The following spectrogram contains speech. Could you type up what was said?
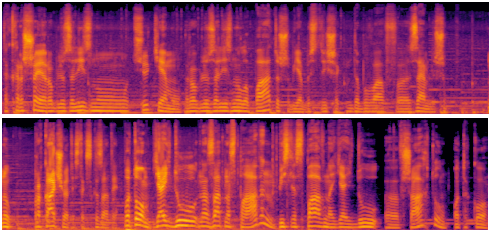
Так хорошо, я роблю залізну цю тему. Роблю залізну лопату, щоб я швидше добував е, землю, щоб. Ну, прокачуватись, так сказати. Потім я йду назад на спавн. Після спавна я йду е, в шахту. Отако.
